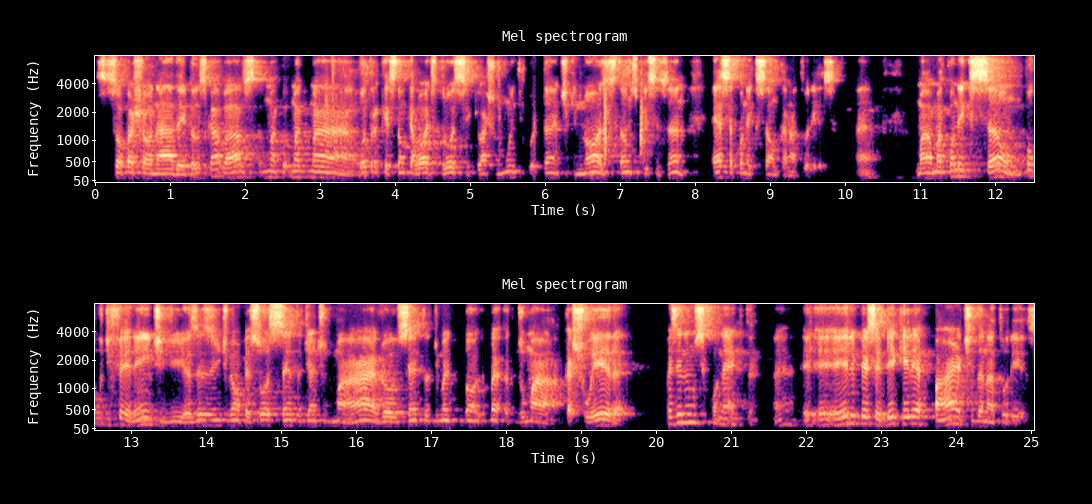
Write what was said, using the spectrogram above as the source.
sou apaixonado aí pelos cavalos. Uma, uma, uma outra questão que a Lodi trouxe, que eu acho muito importante, que nós estamos precisando, é essa conexão com a natureza. Né? Uma, uma, conexão um pouco diferente de, às vezes a gente vê uma pessoa senta diante de uma árvore ou senta de uma, de uma cachoeira, mas ele não se conecta. Né? Ele, ele, perceber que ele é parte da natureza.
